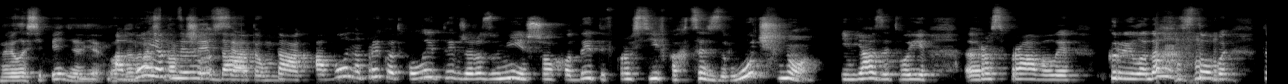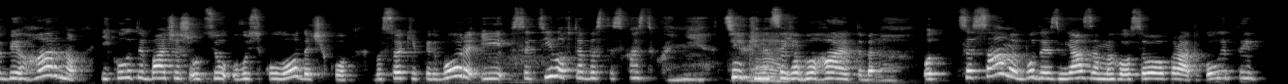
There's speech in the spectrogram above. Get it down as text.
на велосипеді я або раз як не навчився, да, то так, або, наприклад, коли ти вже розумієш, що ходити в кросівках це зручно, і м'язи твої е, розправили крила, да, стопи, тобі гарно. І коли ти бачиш оцю вузьку лодочку, високі підбори, і все тіло в тебе стискає, таке, ні, тільки не це, я благаю тебе. От це саме буде з м'язами голосового апарату. Коли ти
